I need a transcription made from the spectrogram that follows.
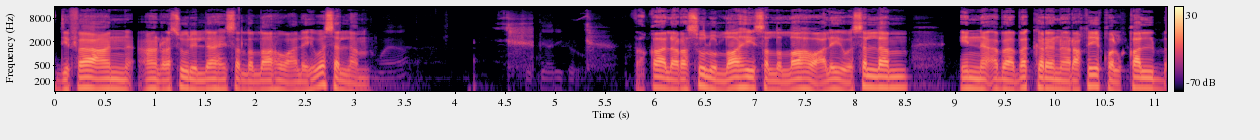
دفاعا عن رسول الله صلى الله عليه وسلم. فقال رسول الله صلى الله عليه وسلم إن أبا بكر رقيق القلب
